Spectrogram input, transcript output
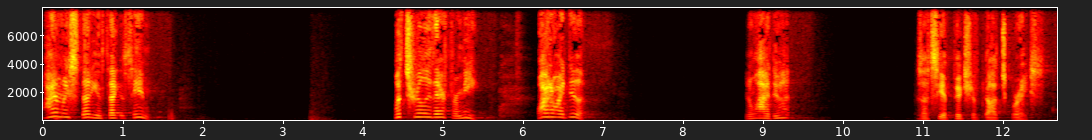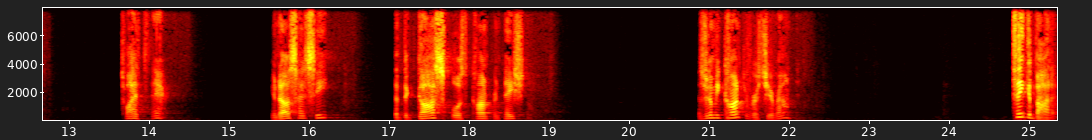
Why am I studying 2 Samuel? What's really there for me? Why do I do it? You know why I do it? Because I see a picture of God's grace. That's why it's there. You know else I see? That the gospel is confrontational. There's going to be controversy around it. Think about it.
